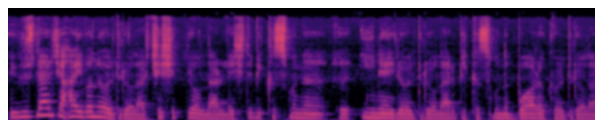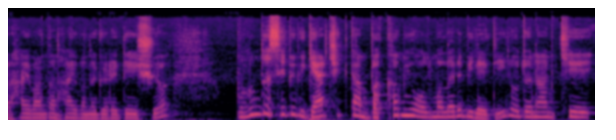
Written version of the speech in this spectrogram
Yüzlerce hayvanı öldürüyorlar. Çeşitli yollarla işte bir kısmını e, iğneyle öldürüyorlar bir kısmını boğarak öldürüyorlar. Hayvandan hayvana göre değişiyor. Bunun da sebebi gerçekten bakamıyor olmaları bile değil. O dönemki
